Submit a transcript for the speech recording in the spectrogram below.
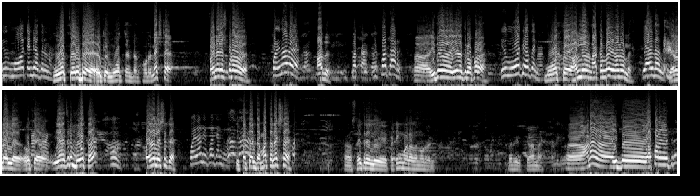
ಇದು ಮೂವತ್ತೆಂಟು ಹೇಳ್ತಾನಣ್ಣ ಮೂವತ್ತೆಂಟು. ಓಕೆ ಮೂವತ್ತೆಂಟು ಅಂತ ನೋಡ್ರಿ. ನೆಕ್ಸ್ಟ್ ಫೈನಲ್ ಎಷ್ಟು ಕೊಡೋದು? ಫೈನಲ್ ಅದು. ಇಪ್ಪತ್ತಾರು. ಇಪ್ಪತ್ತಾರು. ಇದು ಏನಾಯ್ತು ವ್ಯಾಪಾರ? ಇದು ಮೂವತ್ತು ಹೇಳ್ತಾನೆ. ಮೂವತ್ತು ಅಲ್ಲ ನಾಲ್ಕಲ್ಲ ಎರಡಲ್ಲ? ಎರಡಲ್ಲ. ಎರಡಲ್ಲ ಓಕೆ. ಮೂವತ್ತ? ಫೈನಲ್ ಎಷ್ಟಕ್ಕೆ? ಫೈನಲ್ ಇಪ್ಪತ್ತೆಂಟು. ಇಪ್ಪತ್ತೆಂಟು. ಮತ್ತೆ ನೆಕ್ಸ್ಟ್ ಸ್ನೇಹಿತರೆ ಇಲ್ಲಿ ಕಟಿಂಗ್ ಮಾಡೋದ ನೋಡ್ರಿ ಇಲ್ಲಿ. ಬರ್ರಿ ಕೇಳೋಣ. ಆ, ಅಣ್ಣ ಇದು ವ್ಯಾಪಾರ ಏನೈತ್ರಿ?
